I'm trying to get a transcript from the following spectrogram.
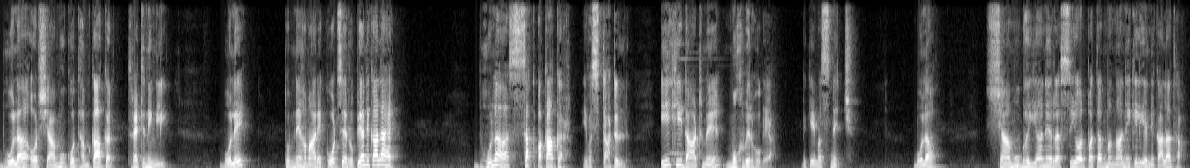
भोला और श्यामू को धमकाकर थ्रेटनिंगली बोले, तुमने हमारे कोर्ट से रुपया निकाला है? भोला सक पकाकर ही वॉज़ स्टार्टल्ड एक ही डांट में मुखबिर हो गया बिकेम अ स्निच बोला श्यामू भैया ने रस्सी और पतंग मंगाने के लिए निकाला था।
